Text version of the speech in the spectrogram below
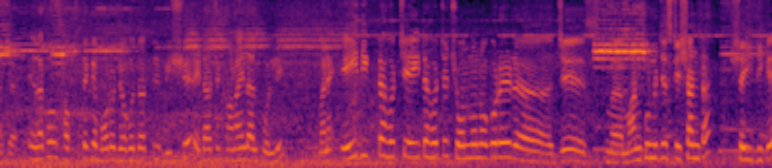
আচ্ছা এ দেখো সব থেকে বড় জগদ্ধাত্রী বিশ্বের এটা হচ্ছে কানাইলাল পল্লী। মানে এই দিকটা হচ্ছে, এইটা হচ্ছে চন্দ্রনগরের যে মানকুণ্ডু যে স্টেশনটা, সেই দিকে।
